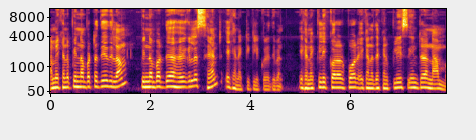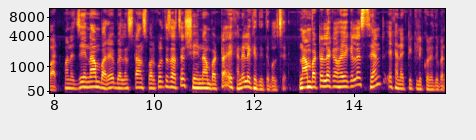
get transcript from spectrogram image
আমি এখানে পিন নাম্বারটা দিয়ে দিলাম। পিন নাম্বার দেওয়া হয়ে গেলে সেন্ড এখানে একটি ক্লিক করে দেবেন। এখানে ক্লিক করার পর এখানে দেখেন প্লিজ ইন্টার নাম্বার মানে যে নাম্বারে ব্যালেন্স ট্রান্সফার করতে চাচ্ছেন, সেই নাম্বারটা এখানে লিখে দিতে বলছে। নাম্বারটা লেখা হয়ে গেলে সেন্ড এখানে একটি ক্লিক করে দিবেন।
